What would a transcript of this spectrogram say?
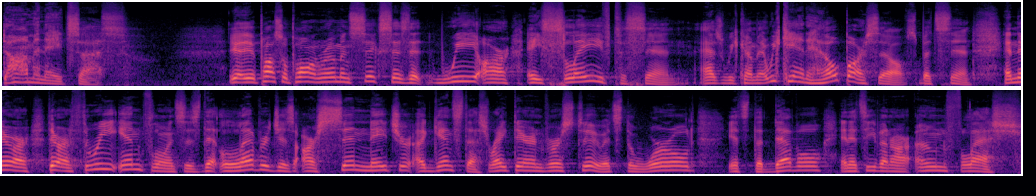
dominates us. The Apostle Paul in Romans 6 says that we are a slave to sin as we come in. We can't help ourselves but sin. And there are, there are three influences that leverages our sin nature against us right there in verse 2. It's the world, it's the devil, and it's even our own flesh.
